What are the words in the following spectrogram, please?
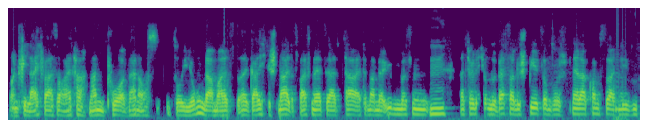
Und vielleicht war es auch einfach, Mann, pur, wir waren auch so jung damals, äh, gar nicht geschnallt. Das weiß man jetzt ja, klar, hätte man mehr üben müssen. Mhm. Natürlich, umso besser du spielst, umso schneller kommst du an diesen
